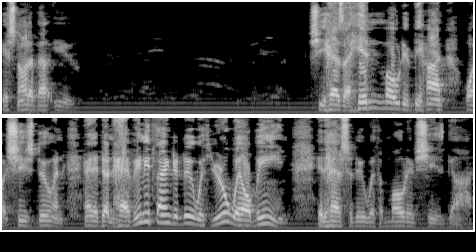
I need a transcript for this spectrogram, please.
It's not about you. She has a hidden motive behind what she's doing, and it doesn't have anything to do with your well being. It has to do with a motive she's got.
